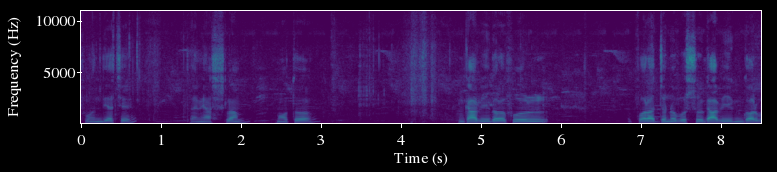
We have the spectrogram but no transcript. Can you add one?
ফোন দিয়েছে তাই আমি আসলাম মতো। গাভী গর্ভফুল পড়ার জন্য অবশ্যই গাভী গর্ভ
